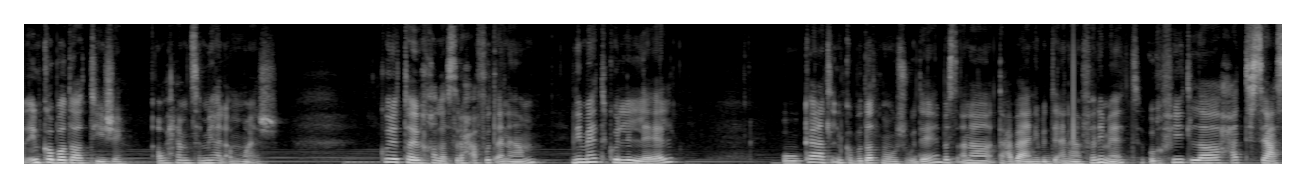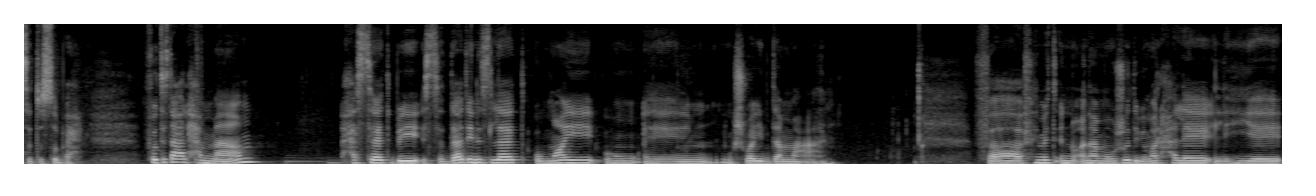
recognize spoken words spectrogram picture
الانقباضات تيجي أو إحنا بنسميها الأمواج. قلت طيب خلص رح أفوت أنام. نمت كل الليل وكانت الانقباضات موجودة بس أنا تعبانة بدي أنام. فنمت وغفيت لحتى الساعة ستة الصبح. فتت على الحمام. حسيت بالسدادة نزلت ومي وشوية دم معها ففهمت إنه أنا موجودة بمرحلة اللي هي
